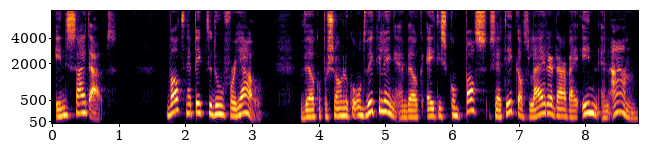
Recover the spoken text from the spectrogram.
Inside out. Wat heb ik te doen voor jou? Welke persoonlijke ontwikkeling en welk ethisch kompas zet ik als leider daarbij in en aan?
